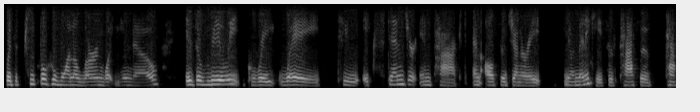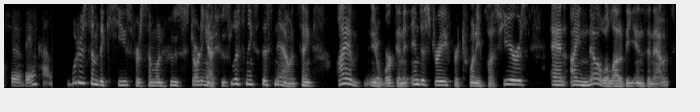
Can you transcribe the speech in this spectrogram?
for the people who want to learn what you know is a really great way to extend your impact and also generate, you know, in many cases, passive passive income. What are some of the keys for someone who's starting out, who's listening to this now and saying, I have, you know, worked in an industry for 20 plus years and I know a lot of the ins and outs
